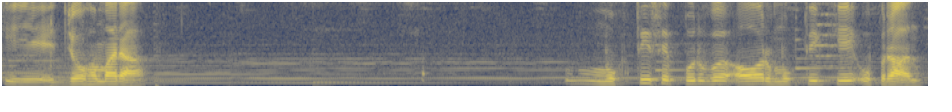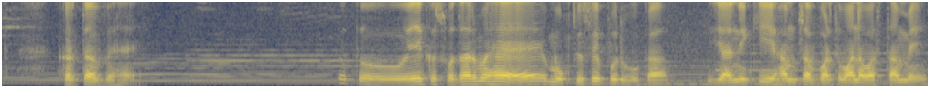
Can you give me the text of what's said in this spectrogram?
कि जो हमारा मुक्ति से पूर्व और मुक्ति के उपरांत कर्तव्य है। तो एक स्वधर्म है मुक्ति से पूर्व का, यानी कि हम सब वर्तमान अवस्था में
